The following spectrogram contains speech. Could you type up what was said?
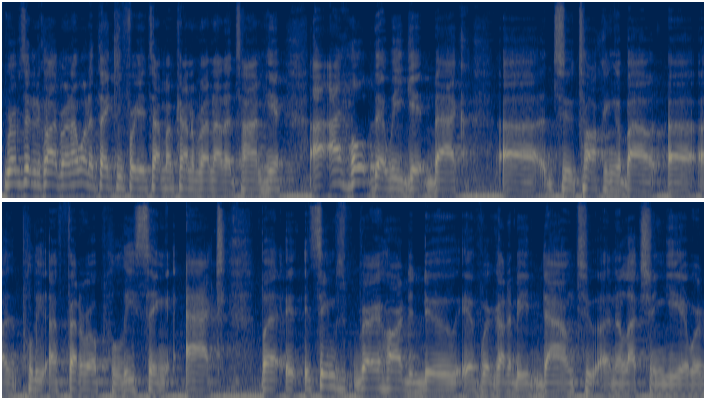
Representative Clyburn, I want to thank you for your time. I've kind of run out of time here. I, I hope that we get back uh, to talking about uh, a, poli- a, federal policing act, but it, it, seems very hard to do if we're going to be down to an election year where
